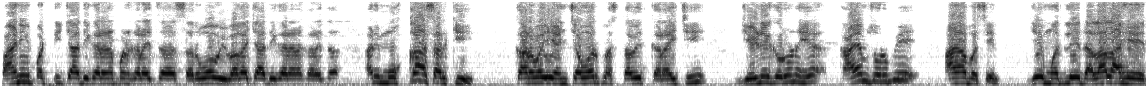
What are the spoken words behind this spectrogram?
पाणीपट्टीच्या अधिकाऱ्यांना पण करायचं सर्व विभागाच्या अधिकाऱ्यांना करायचं आणि मोक्कासारखी कारवाई यांच्यावर प्रस्तावित करायची जेणेकरून हे कायमस्वरूपी आळा बसेल. जे मधले दलाल आहेत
